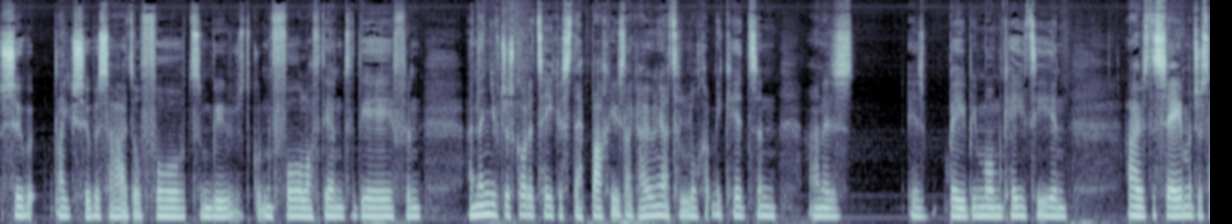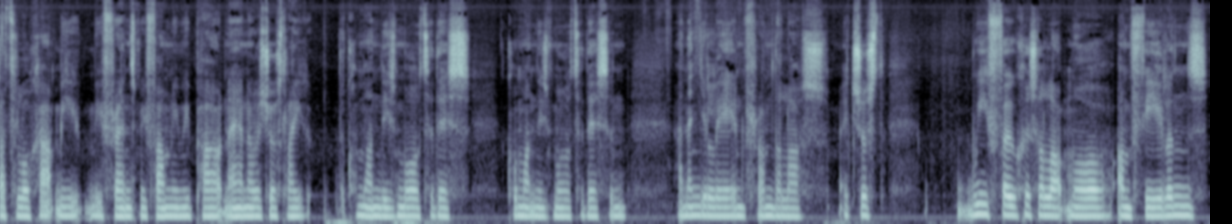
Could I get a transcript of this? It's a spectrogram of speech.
su- like suicidal thoughts, and we to fall off the end of the earth, and and then you've just got to take a step back. He's like, I only had to look at my kids and and his his baby mum Katie, and I was the same. I just had to look at me, me friends, my family, my partner, and I was just like, come on, there's more to this. Come on, there's more to this, and and then you learn from the loss. It's just we focus a lot more on feelings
